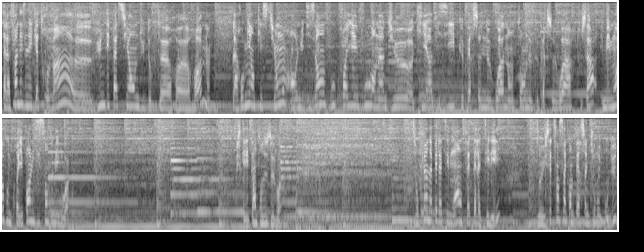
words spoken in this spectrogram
À la fin des années 80, euh, une des patientes du docteur euh, Rom l'a remis en question en lui disant Vous croyez-vous en un Dieu euh, qui est invisible, que personne ne voit, n'entend, ne peut percevoir, tout ça? Mais moi, vous ne croyez pas en l'existence de mes voix. Puisqu'elle était entendeuse de voix. Ils ont fait un appel à témoins en fait à la télé. Ils ont eu 750 personnes qui ont répondu.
